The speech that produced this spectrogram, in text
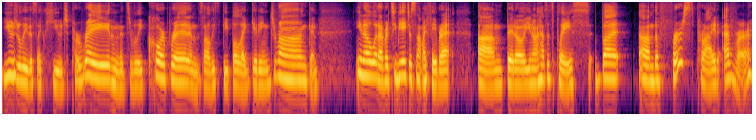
usually this like huge parade, and it's really corporate, and it's all these people like getting drunk and, you know, whatever. TBH is not my favorite, um, pero, you know, it has its place. But um, the first Pride ever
